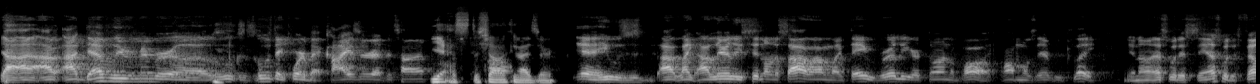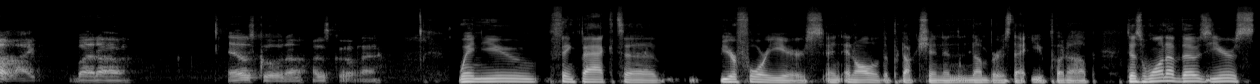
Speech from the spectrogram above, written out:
Yeah, I, I, I definitely remember uh, who, who was their quarterback, Kizer at the time. Yes, DeShone Kizer. Yeah, he was. Just, I like. I literally sitting on the sideline, like they really are throwing the ball almost every play. You know, that's what it's. That's what it felt like. But um, yeah, it was cool though. It was cool, man. when you think back to your four years and, and all of the production and the numbers that you put up, does one of those years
